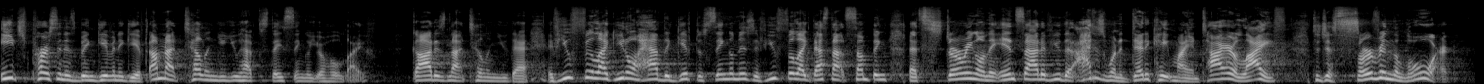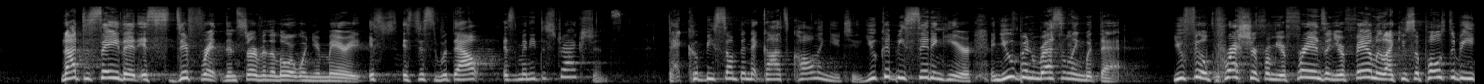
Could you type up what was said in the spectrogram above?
Each person has been given a gift. I'm not telling you you have to stay single your whole life. God is not telling you that. If you feel like you don't have the gift of singleness, if you feel like that's not something that's stirring on the inside of you, that I just want to dedicate my entire life to just serving the Lord. Not to say that it's different than serving the Lord when you're married, it's, it's just without as many distractions. That could be something that God's calling you to. You could be sitting here and you've been wrestling with that. You feel pressure from your friends and your family like you're supposed to be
